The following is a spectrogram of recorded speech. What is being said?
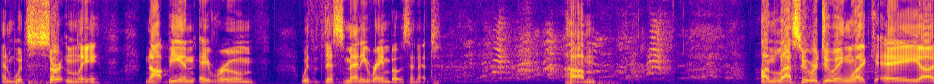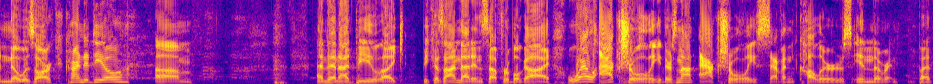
and would certainly not be in a room with this many rainbows in it. Um, unless we were doing like a uh, Noah's Ark kind of deal. Um, and then I'd be like, because I'm that insufferable guy. Well, actually, there's not actually seven colors in the but.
